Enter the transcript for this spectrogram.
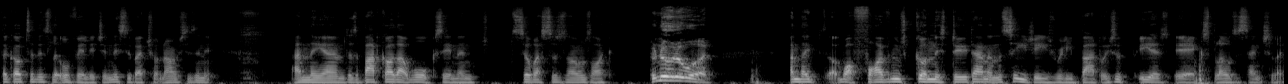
they go to this little village, and this is where Chuck Norris is in it. And the um there's a bad guy that walks in, and Sylvester Stallone's like another one, and they what five of them just gun this dude down, and the CG is really bad, but just, he is, it explodes essentially.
